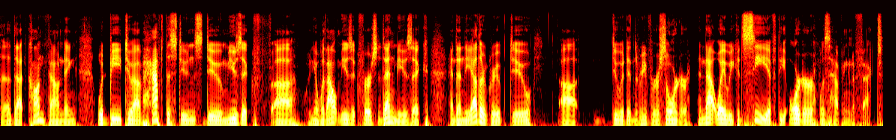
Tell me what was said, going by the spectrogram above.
uh, that confounding would be to have half the students do music, uh, you know, without music first, then music, and then the other group do uh, do it in the reverse order. And that way we could see if the order was having an effect.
